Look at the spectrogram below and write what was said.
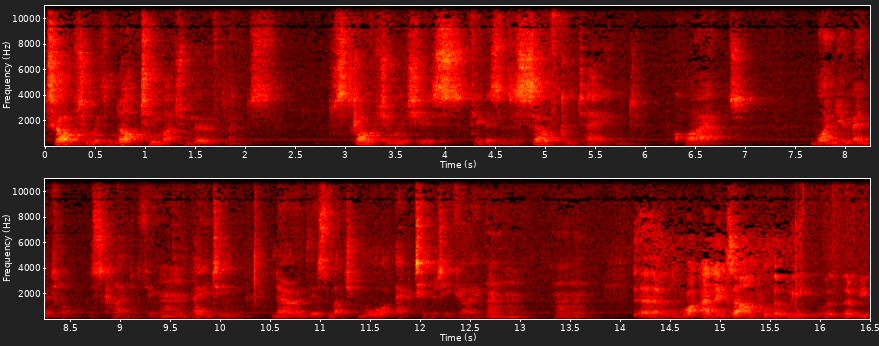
sculpture with not too much movement, sculpture which is figures that are self-contained, quiet, monumental, this kind of thing. Mm. The painting, no, there's much more activity going on. Mm-hmm. Mm-hmm. Uh, an example that we that we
